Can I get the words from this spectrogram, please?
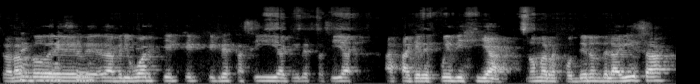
tratando de, averiguar qué, qué, qué cresta hacía, qué cresta hacía, hasta que después dije ya, no me respondieron de la visa,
